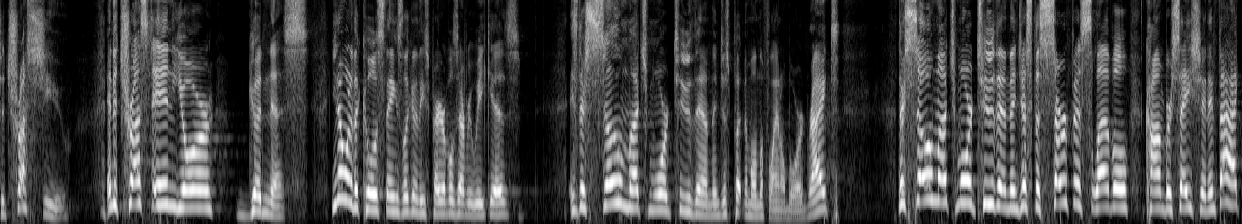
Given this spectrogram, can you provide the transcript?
to trust you and to trust in your goodness. You know, one of the coolest things looking at these parables every week is, is there's so much more to them than just putting them on the flannel board, right? There's so much more to them than just the surface level conversation. In fact,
